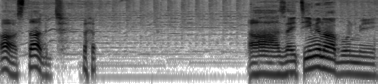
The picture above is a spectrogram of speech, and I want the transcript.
Ah, stuck. ah, they teaming up on me.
